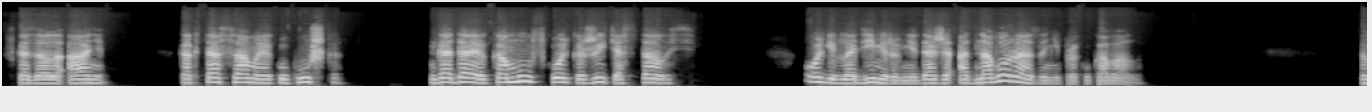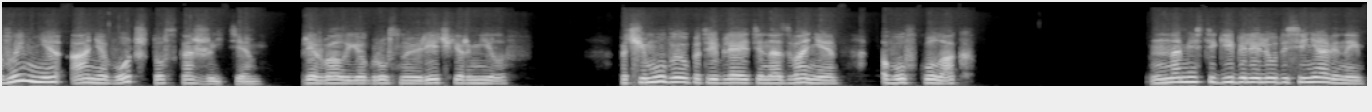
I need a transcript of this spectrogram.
сказала Аня, как та самая кукушка. Гадаю, кому сколько жить осталось. Ольге Владимировне даже одного раза не прокуковала. «Вы мне, Аня, вот что скажите», — прервал ее грустную речь Ермилов. «Почему вы употребляете название «Вовкулак»?» На месте гибели Люды Синявиной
